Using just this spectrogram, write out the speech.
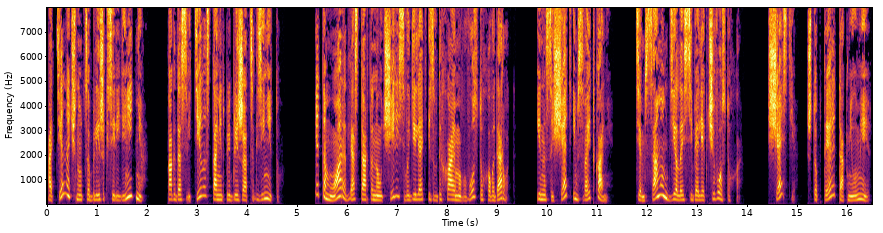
а те начнутся ближе к середине дня, когда светило станет приближаться к зениту. Это муары для старта научились выделять из вдыхаемого воздуха водород и насыщать им свои ткани, тем самым делая себя легче воздуха. Счастье, что птеры так не умеют.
